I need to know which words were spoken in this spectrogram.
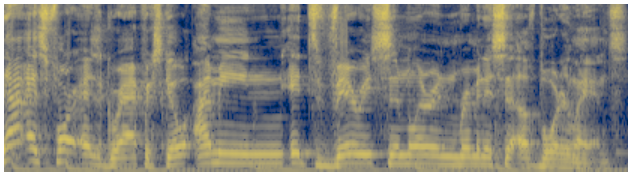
Now, as far as graphics go, I mean, it's very similar and reminiscent of Borderlands.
